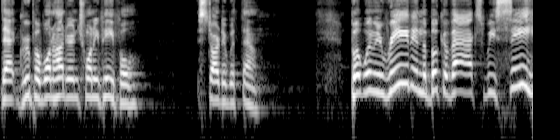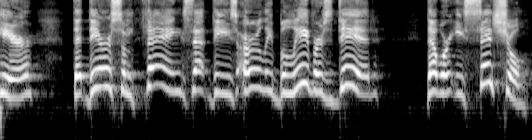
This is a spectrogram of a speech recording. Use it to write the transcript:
That group of 120 people started with them. But when we read in the book of Acts, we see here that there are some things that these early believers did that were essential,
